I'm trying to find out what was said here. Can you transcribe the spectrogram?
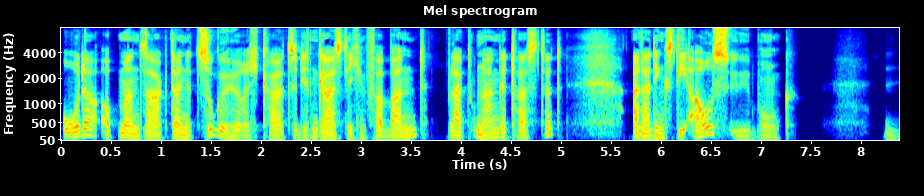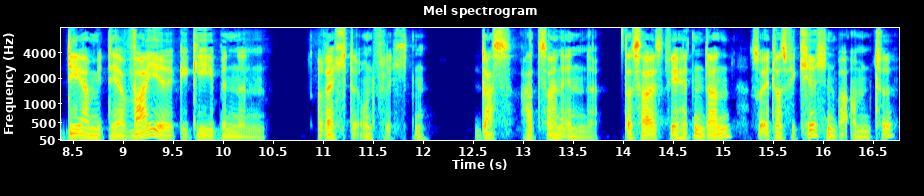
Oder ob man sagt, deine Zugehörigkeit zu diesem geistlichen Verband bleibt unangetastet, Allerdings die Ausübung der mit der Weihe gegebenen Rechte und Pflichten, das hat sein Ende. Das heißt, wir hätten dann so etwas wie Kirchenbeamte,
